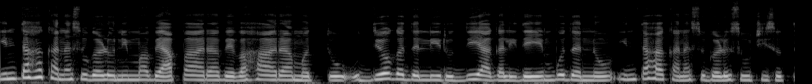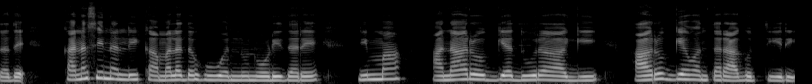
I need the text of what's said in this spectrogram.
ಇಂತಹ ಕನಸುಗಳು ನಿಮ್ಮ ವ್ಯಾಪಾರ, ವ್ಯವಹಾರ ಮತ್ತು ಉದ್ಯೋಗದಲ್ಲಿ ವೃದ್ಧಿಯಾಗಲಿದೆ ಎಂಬುದನ್ನು ಇಂತಹ ಕನಸುಗಳು ಸೂಚಿಸುತ್ತದೆ. ಕನಸಿನಲ್ಲಿ ಕಮಲದ ಹೂವನ್ನು ನೋಡಿದರೆ ನಿಮ್ಮ ಅನಾರೋಗ್ಯ ದೂರ ಆಗಿ ಆರೋಗ್ಯವಂತರಾಗುತ್ತೀರಿ.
